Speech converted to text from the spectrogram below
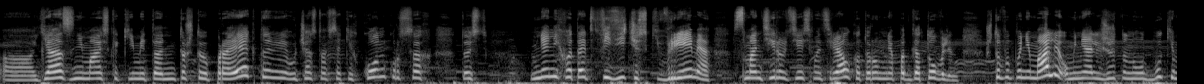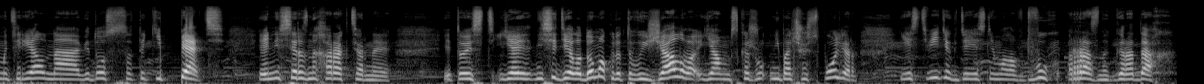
э, я занимаюсь какими-то, не то что проектами, участвую в всяких конкурсах, то есть у меня не хватает физически время смонтировать весь материал, который у меня подготовлен. Чтобы вы понимали, у меня лежит на ноутбуке материал на видос такие 5. И они все разнохарактерные. И то есть я не сидела дома, куда-то выезжала. Я вам скажу небольшой спойлер. Есть видео, где я снимала в двух разных городах.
